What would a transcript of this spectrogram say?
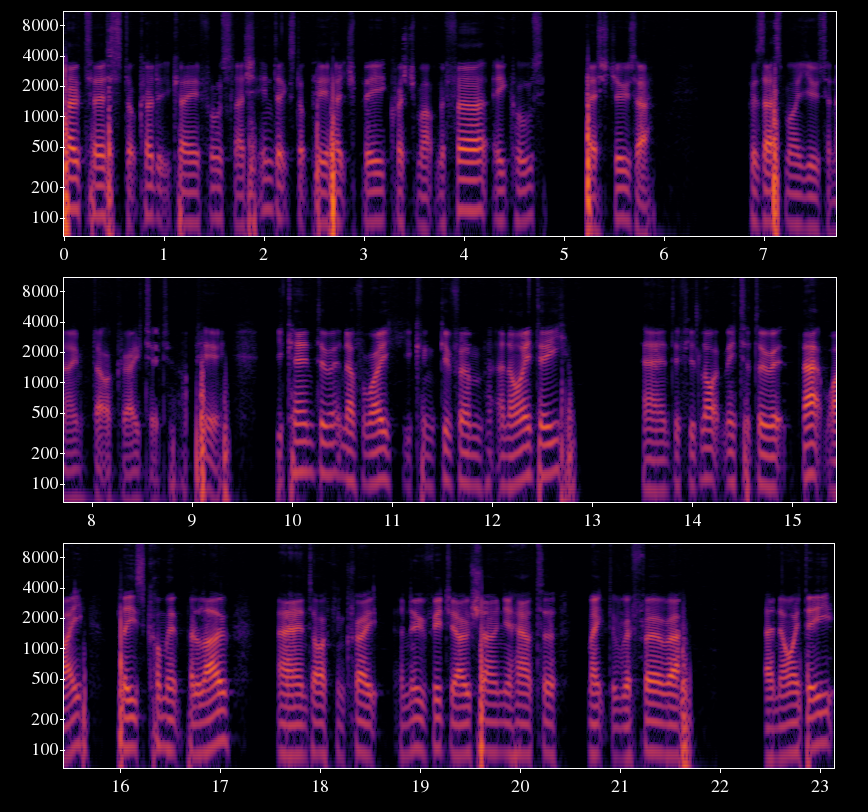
Codetest.co.uk forward slash index.php question mark refer equals test user. Because that's my username that I created up here. You can do it another way. You can give them an ID and if you'd like me to do it that way please comment below and I can create a new video showing you how to make the referrer an ID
